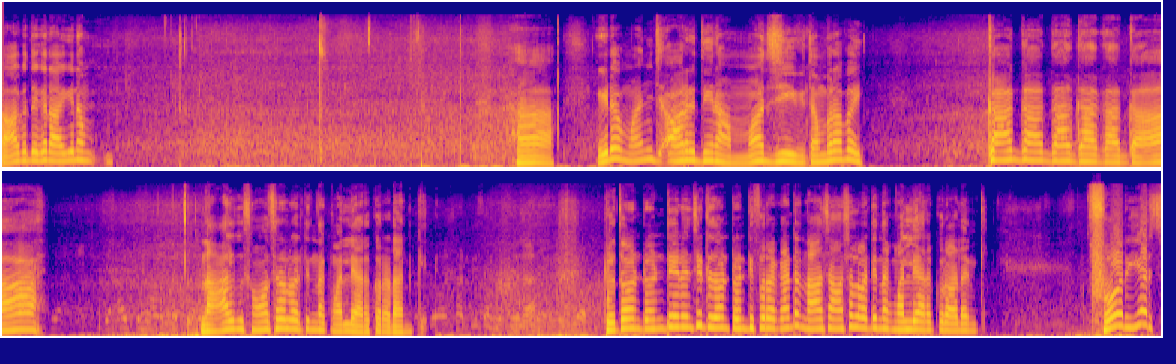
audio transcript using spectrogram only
వాగు దగ్గర ఆగినాం. ఈడ మంచి ఆరు దీని అమ్మ జీవితం రాబాయ్గా గా గా గా గా గా. నాలుగు సంవత్సరాలు పట్టింది నాకు మళ్ళీ అరకు రావడానికి టూ థౌజండ్ ట్వంటీ నుంచి టూ థౌజండ్ ట్వంటీ ఫోర్ అంటే నాలుగు సంవత్సరాలు పట్టింది నాకు మళ్ళీ అరకు రావడానికి. ఫోర్ ఇయర్స్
